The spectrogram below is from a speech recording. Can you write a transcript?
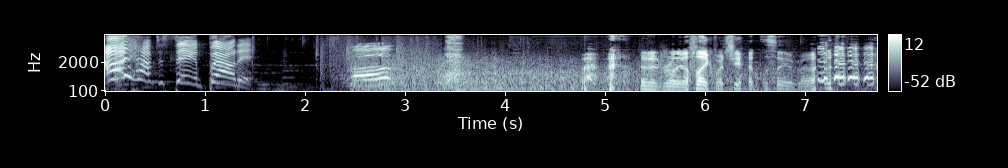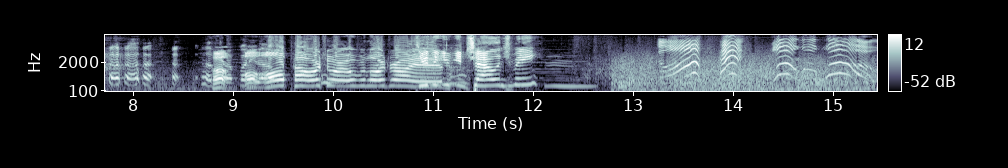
I have to say about it. Oh. I didn't really like what she had to say about it. Uh, all, all power to our Overlord Ryan. Do you think you can challenge me? Ah, hey! Whoa, whoa, whoa!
